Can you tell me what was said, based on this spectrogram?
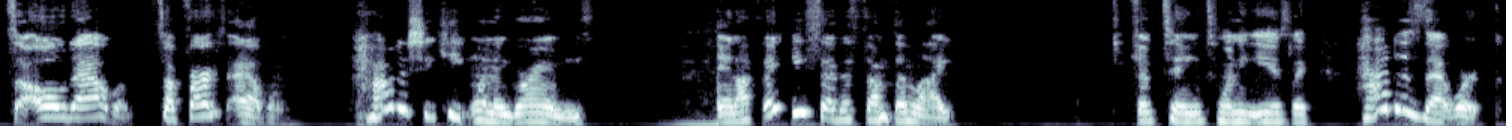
It's an old album. It's her first album. How does she keep winning Grammys? And I think he said it's something like 15, 20 years later. How does that work?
